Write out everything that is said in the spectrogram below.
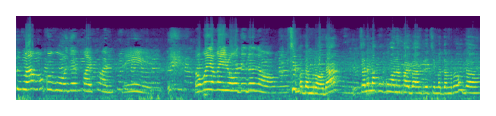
Sumama ko muna yung 500. O kaya kay Roda na lang. Si Madam Roda? Saan naman kukuha ng 500 si Madam Roda?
